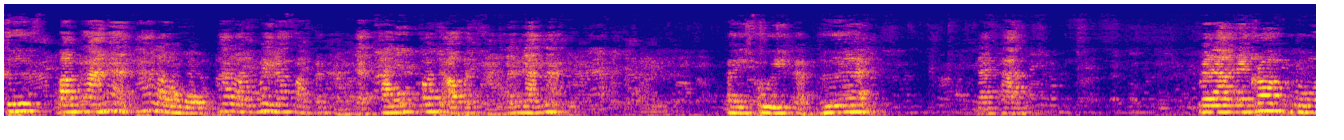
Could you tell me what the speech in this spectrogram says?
คือบางครั้งอะถ้าเราถ้าเราไม่รับฟังปัญหาจากเขาก็จะเอาปัญหานั้นๆอะไปคุยกับเพื่อนนะคะ เวลาในครอบครัว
